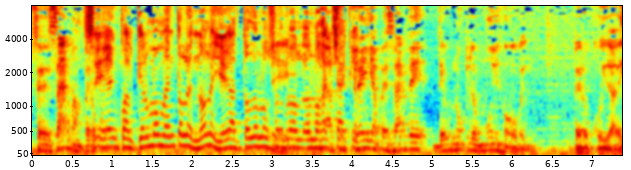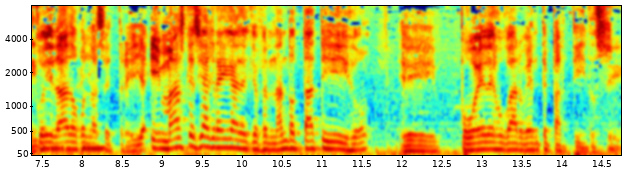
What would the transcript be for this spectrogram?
se desarman. Pero sí, en cualquier momento le, no le llegan todos los, los, los, los Las estrellas, a pesar de, de un núcleo muy joven, pero cuidadito. Cuidado con las estrellas. Y más que se agrega de que Fernando Tati, hijo, eh, puede jugar 20 partidos. Sí.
